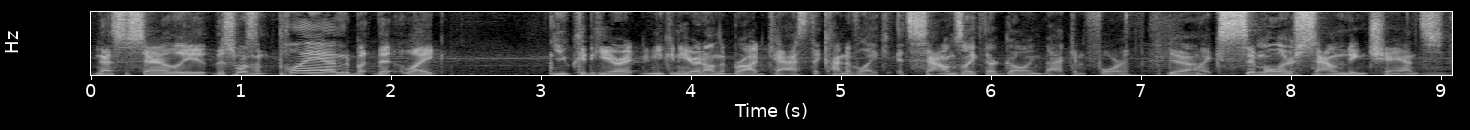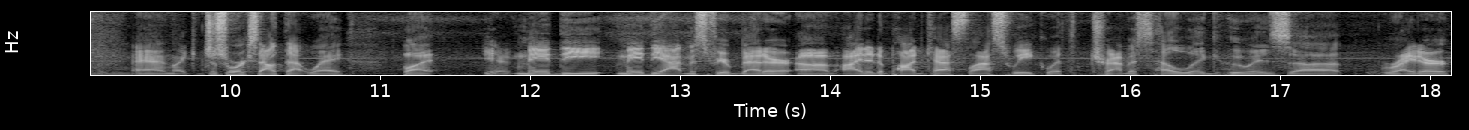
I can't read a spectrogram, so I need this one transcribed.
necessarily this wasn't planned, but that like you could hear it, and you can hear it on the broadcast. That kind of like it sounds like they're going back and forth, Yeah. like similar sounding chants, and like it just works out that way. But you know, made the made the atmosphere better. Um, I did a podcast last week with Travis Helwig, who is a writer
